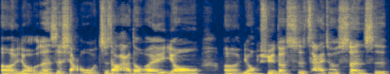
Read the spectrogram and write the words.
呃有认识小屋，知道他都会用呃永续的食材，就是剩食。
